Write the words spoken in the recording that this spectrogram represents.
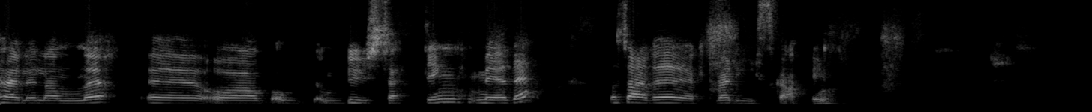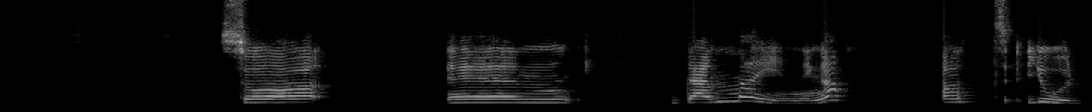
hele landet eh, og, og, og bosetting med det. Og så er det økt verdiskaping. Så eh, det er meninga at jord,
